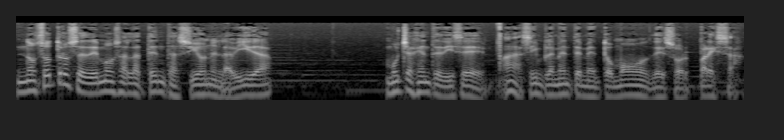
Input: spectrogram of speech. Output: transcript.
nosotros cedemos a la tentación en la vida, mucha gente dice, ah, simplemente me tomó de sorpresa.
